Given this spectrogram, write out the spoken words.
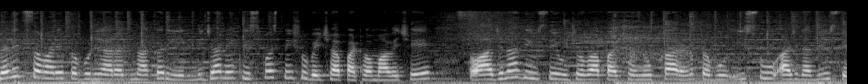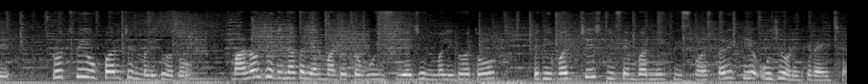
લલિત સવારે પ્રભુની આરાધના કરી એકબીજાને ક્રિસમસની શુભેચ્છા પાઠવવામાં આવે છે. તો આજના દિવસે ઉજવવા પાછળનું કારણ પ્રભુ ઈસુ આજના દિવસે પૃથ્વી ઉપર જન્મ લીધો હતો. માનવ જાતિના કલ્યાણ માટે પ્રભુ ઈસુએ જન્મ લીધો હતો. તેથી પચીસ ડિસેમ્બરની ક્રિસમસ તરીકે ઉજવણી કરાય છે.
